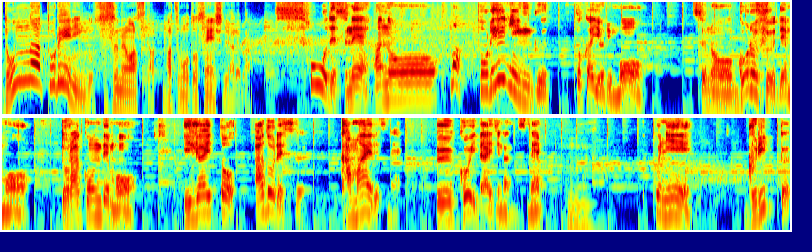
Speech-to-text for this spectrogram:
どんなトレーニングを進めますか、はい、松本選手であれば。そうですね、あのー、まあ、トレーニングとかよりもそのゴルフでもドラコンでも意外とアドレス構えですね。すっごい大事なんですね。うん、特にグリップ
